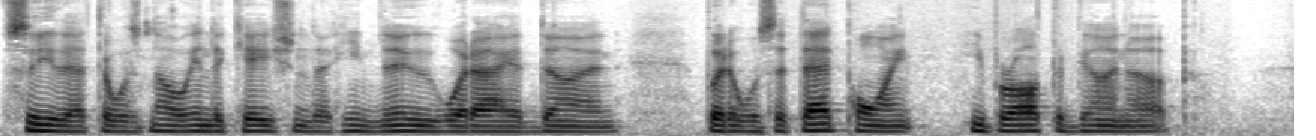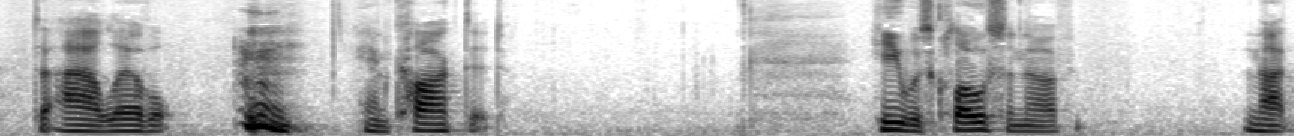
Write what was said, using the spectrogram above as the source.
see that. There was no indication that he knew what I had done. But it was at that point he brought the gun up to eye level and cocked it. He was close enough, not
